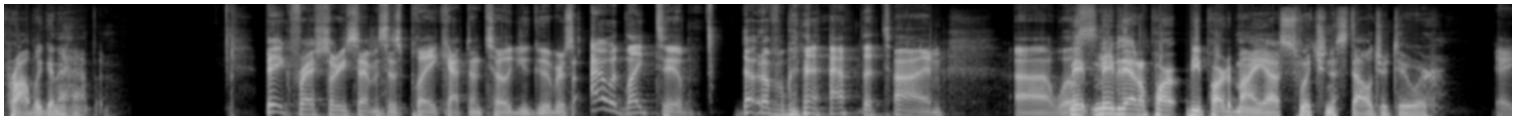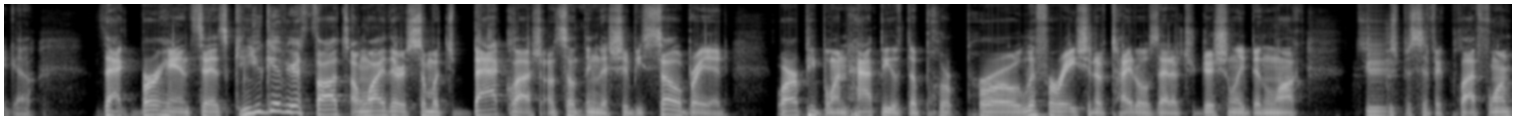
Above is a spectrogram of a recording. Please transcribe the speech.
probably going to happen. Big Fresh 37 says, play Captain Toad, you goobers. I would like to. Don't know if I'm going to have the time. Uh, we'll maybe, maybe, that'll part, be part of my uh, Switch nostalgia tour. There you go. Zach Burhan says, Can you give your thoughts on why there is so much backlash on something that should be celebrated? Why are people unhappy with the proliferation of titles that have traditionally been locked to a specific platform?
